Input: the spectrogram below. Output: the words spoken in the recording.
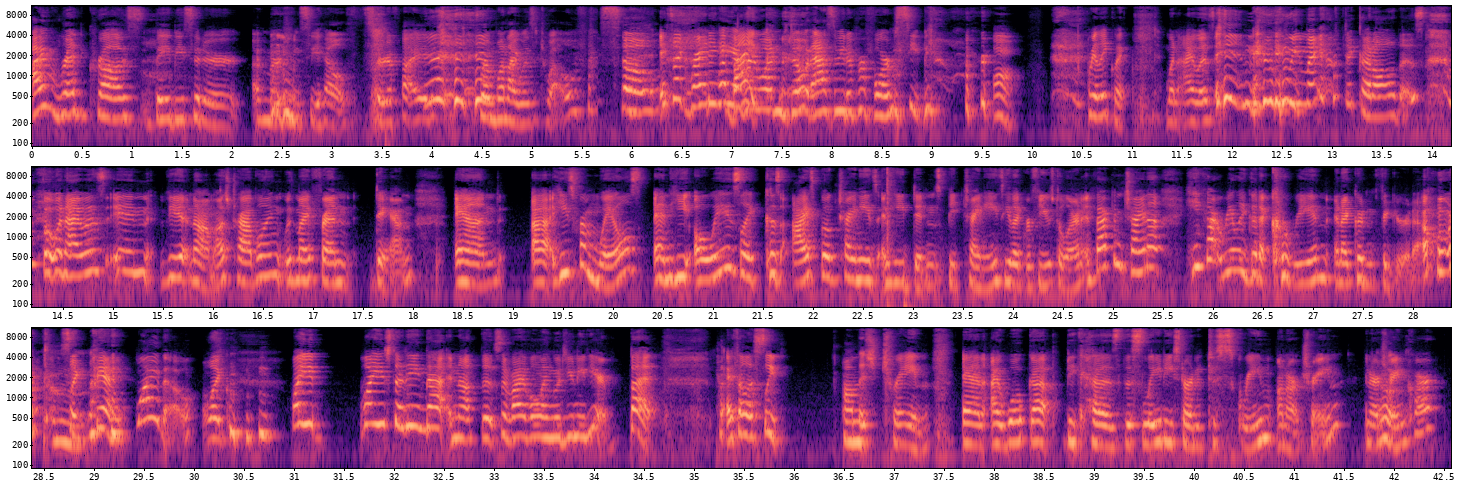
I'm Red Cross babysitter emergency health certified from when I was 12. So It's like riding a bike. everyone, don't ask me to perform CPR. Mm. Really quick, when I was in, we might have to cut all this, but when I was in Vietnam, I was traveling with my friend Dan, and uh, he's from Wales, and he always like because I spoke Chinese and he didn't speak Chinese. He like refused to learn. In fact, in China, he got really good at Korean, and I couldn't figure it out. I was like, Mm. Dan, why though? Like, why you why are you studying that and not the survival language you need here? But I fell asleep on this train and I woke up because this lady started to scream on our train in our Oh. train car.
